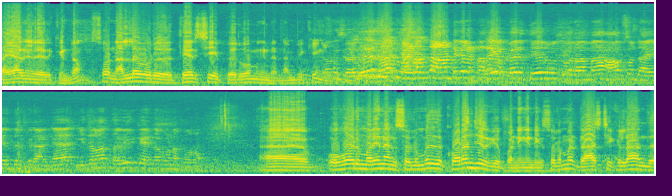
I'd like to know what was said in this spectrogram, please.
தயார் நிலையில் இருக்கின்றோம். ஸோ நல்ல ஒரு தேர்ச்சியை பெறுவோம் என்ற நம்பிக்கை எங்களுக்கு ஒவ்வொரு முறையும் நாங்கள் சொல்லும்போது இது குறைஞ்சிருக்கு. இப்போ நீங்கள் நீங்கள் சொல்ல மாதிரி டிராஸ்டிக்கலாக அந்த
